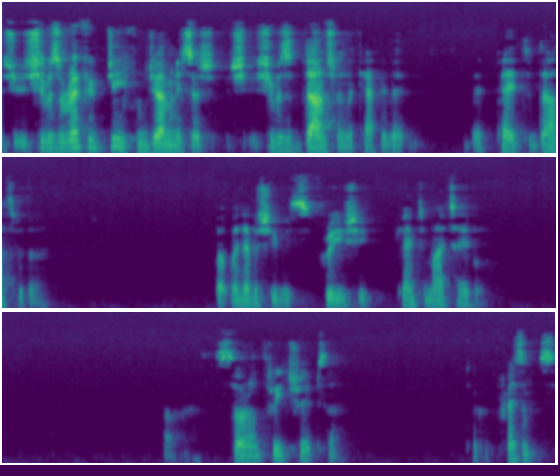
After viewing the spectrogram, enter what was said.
She, she was a refugee from Germany, so she, she, was a dancer in the cafe. They, they paid to dance with her. But whenever she was free, she came to my table. Oh, I saw her on three trips. I took her presents.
